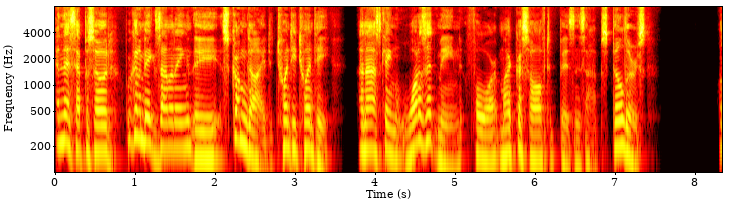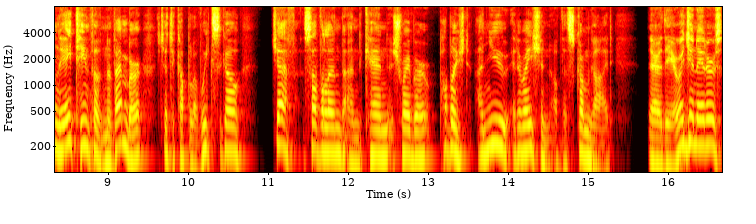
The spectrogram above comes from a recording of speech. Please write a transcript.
In this episode, we're going to be examining the Scrum Guide 2020 and asking what does it mean for Microsoft Business Apps builders? On the 18th of November, just a couple of weeks ago, Jeff Sutherland and Ken Schwaber published a new iteration of the Scrum Guide they're the originators,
